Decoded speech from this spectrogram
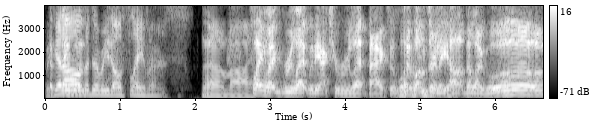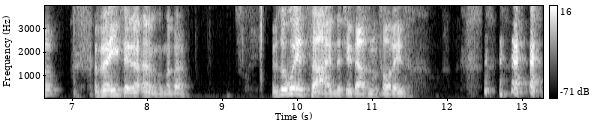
We it get all the Dorito flavors. oh, my. playing like roulette with the actual roulette bags. And one- one's really hard. They're like, whoa. And they eat it. Oh, it was not bad. It was a weird time, the 2040s.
